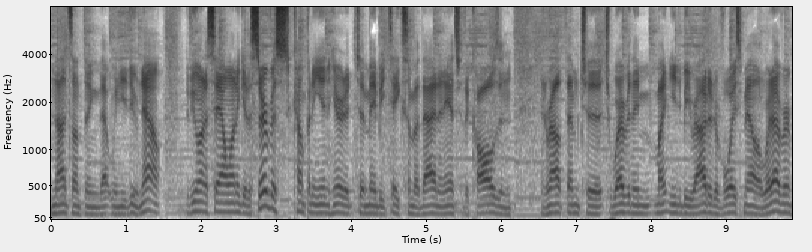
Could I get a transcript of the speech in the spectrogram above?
Not something that we need to do. Now, if you want to say, I want to get a service company in here to, to maybe take some of that and answer the calls and, and route them to, to wherever they might need to be routed, or voicemail or whatever,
